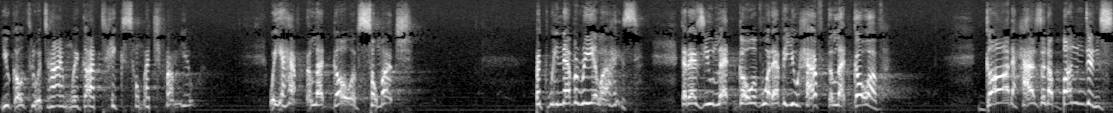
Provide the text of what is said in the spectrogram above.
you go through a time where God takes so much from you, where you have to let go of so much. But we never realize that as you let go of whatever you have to let go of, God has an abundance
